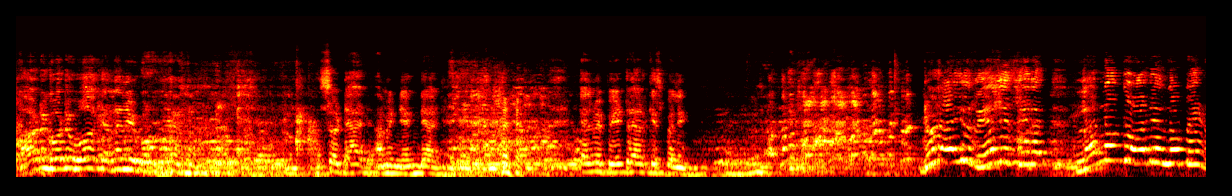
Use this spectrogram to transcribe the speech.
How to go to work and then you go. so, dad, I mean, young dad, tell me patriarchy spelling. Dude, are you really serious? None of the audience know paid.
